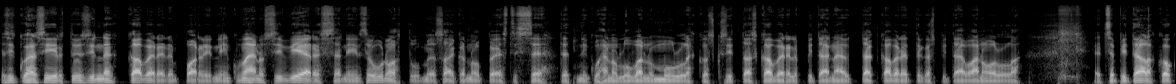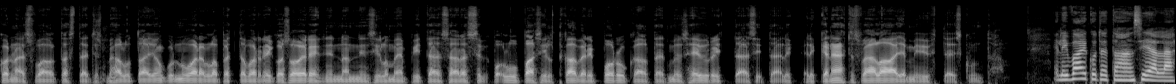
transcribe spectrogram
Ja sitten kun hän siirtyy sinne kavereiden pariin, niin kun mä en ole siinä vieressä, niin se unohtuu myös aika nopeasti se, että niin kuin hän on luvannut mulle, koska sitten taas kaverille pitää näyttää, kavereiden kanssa pitää vaan olla. Että se pitää olla kokonaisvaltaista, että jos me halutaan jonkun nuoren lopettavan rikosoirehdinnan, niin silloin meidän pitää saada se lupa siltä kaveriporukalta, että myös he yrittää sitä. Eli, eli nähtäisiin vähän laajemmin yhteiskuntaa. Eli vaikutetaan siellä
